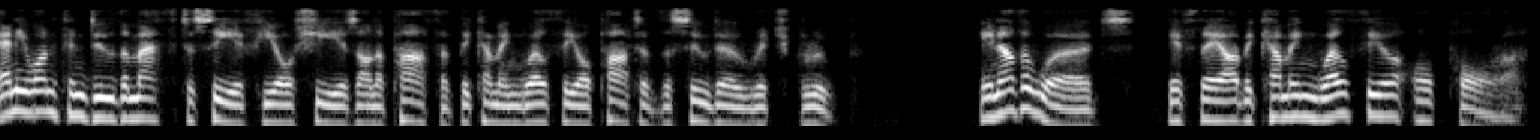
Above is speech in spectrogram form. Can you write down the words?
Anyone can do the math to see if he or she is on a path of becoming wealthy or part of the pseudo-rich group. In other words, if they are becoming wealthier or poorer.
